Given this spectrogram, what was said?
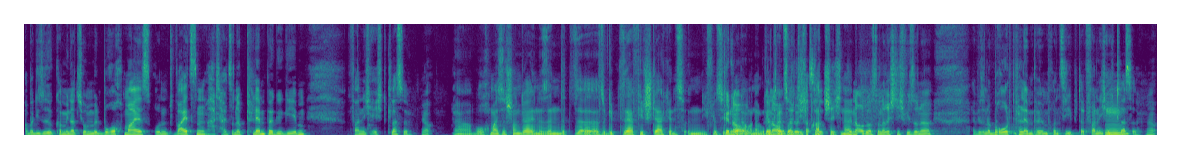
Aber diese Kombination mit Bruchmais und Weizen hat halt so eine Plempe gegeben. Fand ich echt klasse. Ja, Ja, Bruchmais ist schon geil. Ne? Sendet, äh, also gibt sehr viel Stärke ins, in die Flüssigkeit, Genau, aber dann wird genau. das halt so richtig hast du- pratschig, ne? genau. Du hast so eine richtig wie so eine, wie so eine Brotplempe im Prinzip. Das fand ich echt Mhm. klasse. Ja.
